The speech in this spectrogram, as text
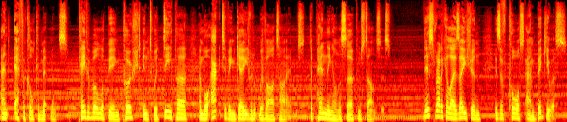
and ethical commitments, capable of being pushed into a deeper and more active engagement with our times, depending on the circumstances. This radicalization is, of course, ambiguous,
